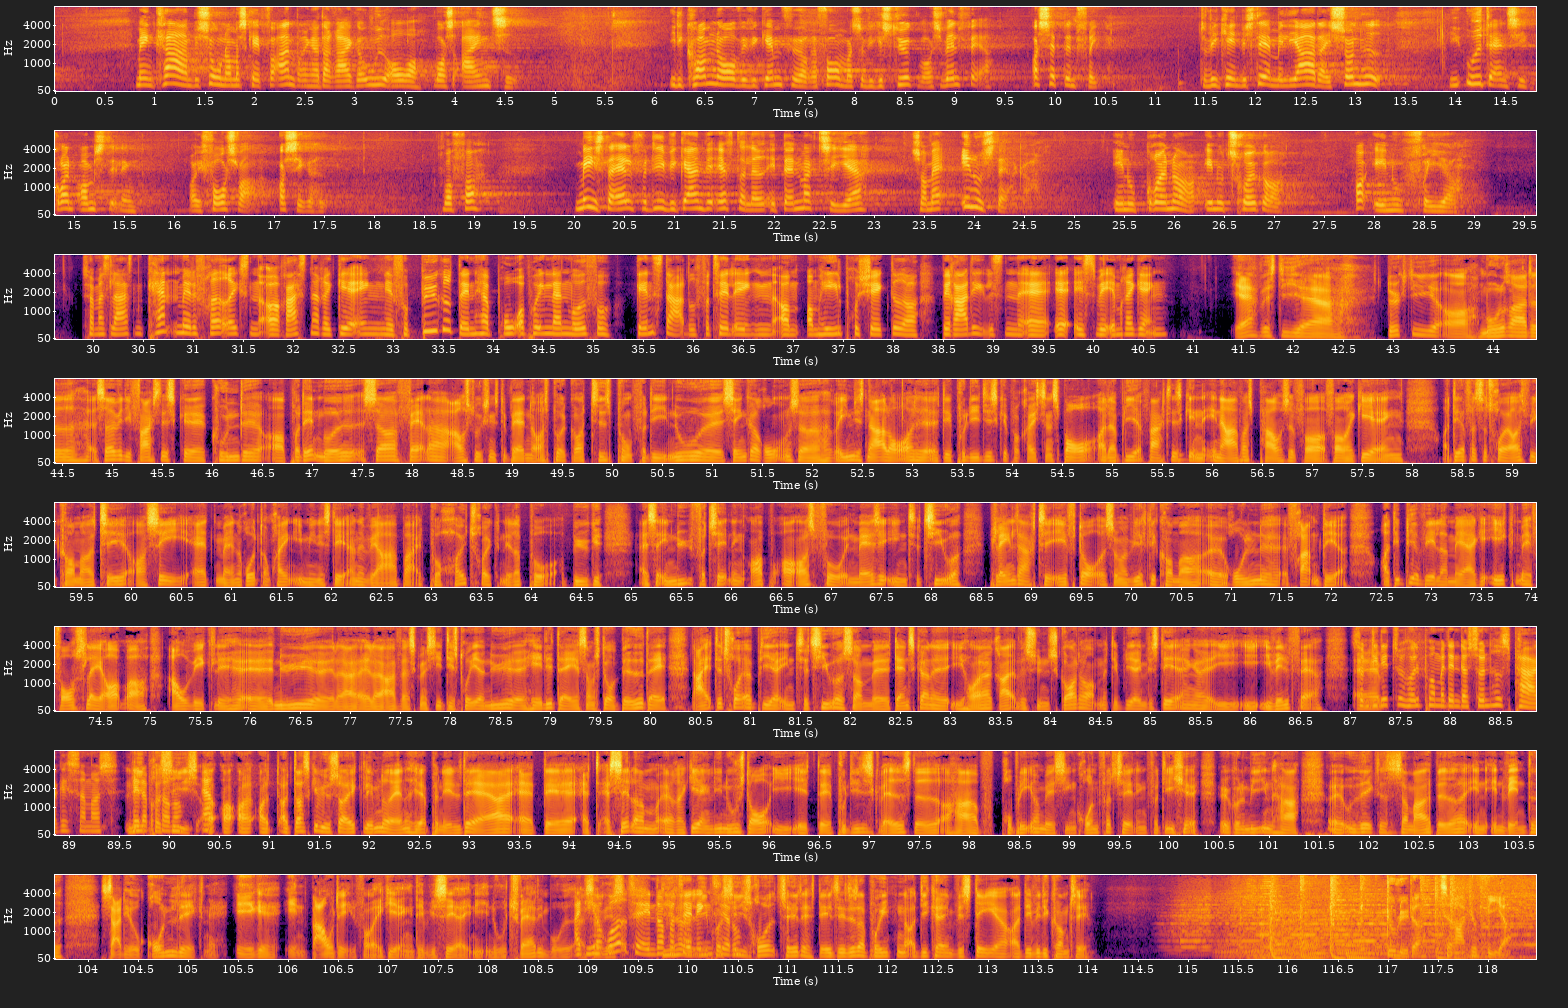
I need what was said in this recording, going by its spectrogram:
Med en klar ambition om at skabe forandringer, der rækker ud over vores egen tid – i de kommende år vil vi gennemføre reformer, så vi kan styrke vores velfærd og sætte den fri. Så vi kan investere milliarder i sundhed, i uddannelse, i grøn omstilling og i forsvar og sikkerhed. Hvorfor? Mest af alt, fordi vi gerne vil efterlade et Danmark til jer, som er endnu stærkere, endnu grønnere, endnu tryggere og endnu friere. Thomas Larsen, kan Mette Frederiksen og resten af regeringen få bygget den her bro og på en eller anden måde få genstartet fortællingen om, om hele projektet og berettigelsen af, af SVM-regeringen? Ja, hvis de er dygtige og målrettede, så vil de faktisk øh, kunne det, og på den måde så falder afslutningsdebatten også på et godt tidspunkt, fordi nu øh, sænker roen så rimelig snart over det, det politiske på Christiansborg, og der bliver faktisk en, en arbejdspause for, for regeringen, og derfor så tror jeg også, vi kommer til at se, at man rundt omkring i ministerierne vil arbejde på højtryk netop på at bygge altså en ny fortælling op, og også få en masse initiativer planlagt til efteråret, som virkelig kommer øh, rullende frem der, og det bliver vel at mærke ikke med forslag om at afvikle øh, nye, eller, eller hvad skal man sige, destruere nye øh, helligdage som stor bededag. Nej, det tror jeg bliver initiativer, som øh, danskerne i højere grad vil synes godt om, at det bliver investeringer i, i, i velfærd. Som de lidt tog hul på med den der sundhedspakke, som også Lige præcis, ja. og, og, og, og der skal vi jo så ikke glemme noget andet her, Pernille, det er, at, øh, at, at selvom regeringen lige nu står i et politisk vadested og har problemer med sin grundfortælling, fordi økonomien har udviklet sig så meget bedre end, end ventet, så er det jo grundlæggende ikke en bagdel for regeringen, det vi ser ind i nu. Tværtimod. Ej, de har altså, råd til at ændre fortællingen, siger du? De har lige præcis råd til det. Det er det, der er pointen, og de kan investere, og det vil de komme til. Du lytter til Radio 4.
